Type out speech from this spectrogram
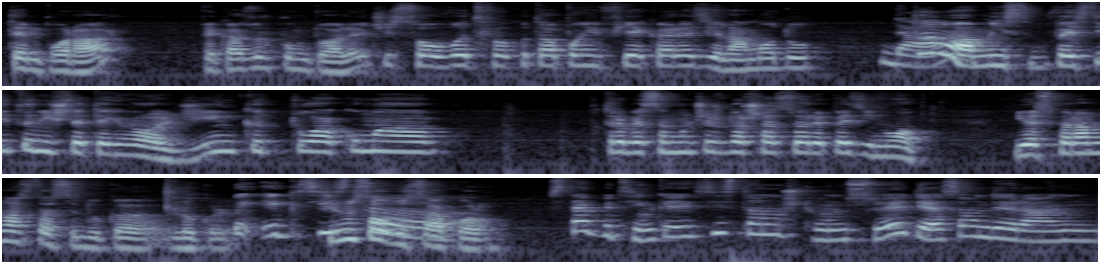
temporar, pe cazuri punctuale, ci să o văd făcută apoi în fiecare zi, la modul, Da. da, am investit în niște tehnologii încât tu acum trebuie să muncești doar 6 ore pe zi, nu 8. Eu speram la asta să se ducă lucrurile. Păi există... Și nu s-au dus acolo. Stai puțin, că există, nu știu, în Suedia sau unde era, în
